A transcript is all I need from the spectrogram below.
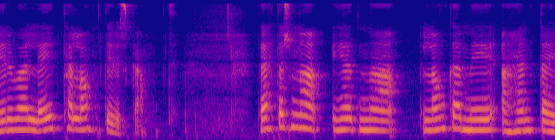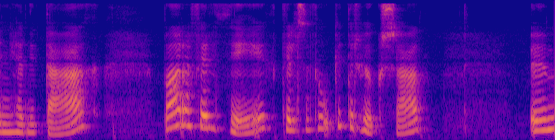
Erum við að leita langt yfir skamt? Þetta er svona, hérna, langað mig að henda inn hérna í dag, bara fyrir þig til þess að þú getur hugsað um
